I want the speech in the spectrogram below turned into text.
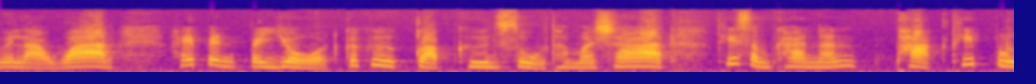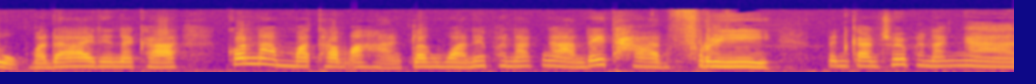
เวลาว่างให้เป็นประโยชน์ก็คือกลับคืนสู่ธรรมชาติ ที่สำคัญนั้นผักที่ปลูกมาได้เนี่ยนะคะ ก็นำมาทำอาหารกลางวันให้พนักงานได้ทานฟรี เป็นการช่วยพนักงาน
